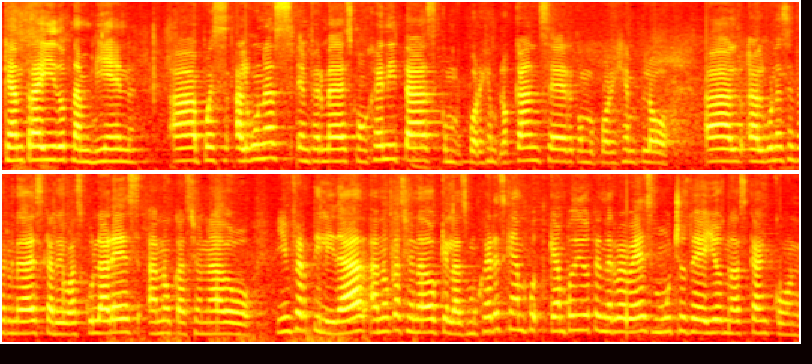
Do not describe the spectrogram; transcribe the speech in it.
que han traído también Ah, pues algunas enfermedades congénitas, como por ejemplo cáncer, como por ejemplo algunas enfermedades cardiovasculares han ocasionado infertilidad, han ocasionado que las mujeres que han, que han podido tener bebés, muchos de ellos nazcan con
